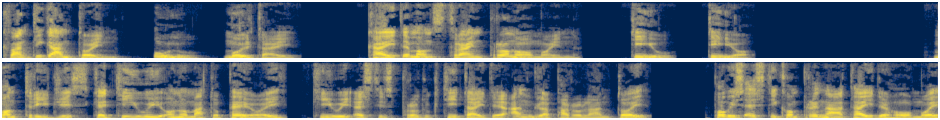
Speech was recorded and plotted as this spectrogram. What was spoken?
quantigantoin, unu, multai, cae demonstrain pronomoin, tiu, tio. Montrigis che tiui onomatopeoi, kiui estis productitai de angla parolantoi, povis esti comprenatai de homoi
